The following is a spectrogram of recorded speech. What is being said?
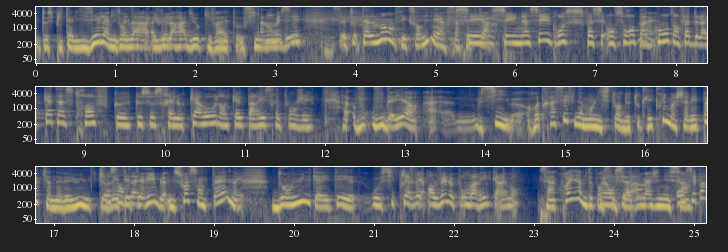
est hospitalisé, la maison de la, évacuée. de la radio qui va être aussi Ah non, mais inondée. C'est totalement, c'est extraordinaire ça, cette C'est carte. c'est une assez grosse. Enfin, c'est- on se rend pas Ouais. compte en fait de la catastrophe que, que ce serait le chaos dans lequel Paris serait plongé. Alors, vous, vous, d'ailleurs euh, aussi euh, retracez finalement l'histoire de toutes les crues. Moi je savais pas qu'il y en avait une qui avait été terrible, une soixantaine, Oui. dont une qui a été aussi Qui avait enlevé le pont Marie carrément. C'est incroyable de penser ça, d'imaginer ça. On ne sait pas.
